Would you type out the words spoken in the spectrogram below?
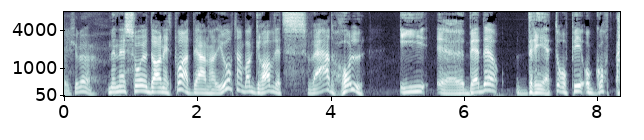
er jo ikke det. Men jeg så jo dagen etterpå at det han hadde gjort, han bare gravd et svært hold i eh, bedet, drete oppi og gått.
